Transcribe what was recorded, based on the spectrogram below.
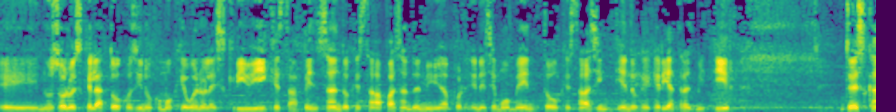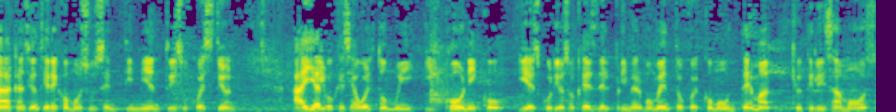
eh, no solo es que la toco, sino como que bueno, la escribí, que estaba pensando, qué estaba pasando en mi vida por, en ese momento, qué estaba sintiendo, qué quería transmitir. Entonces cada canción tiene como su sentimiento y su cuestión. Hay algo que se ha vuelto muy icónico y es curioso que desde el primer momento fue como un tema que utilizamos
